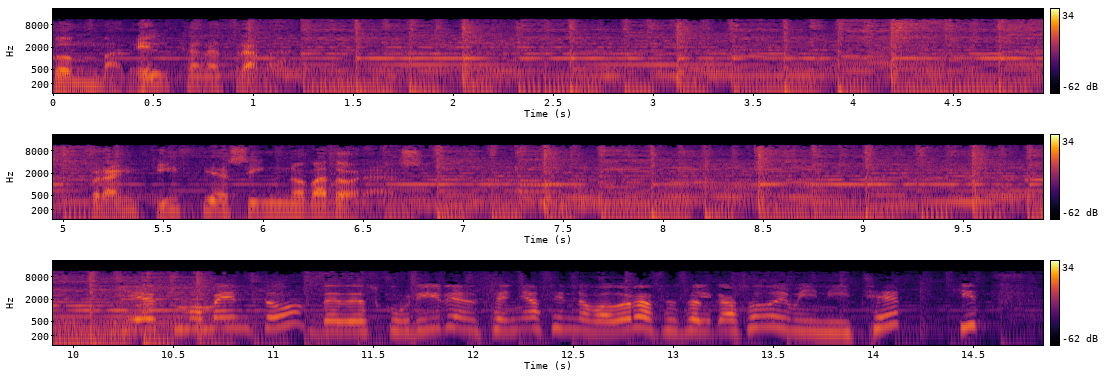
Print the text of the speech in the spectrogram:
con Mabel Calatrava. Franquicias innovadoras. Y es momento de descubrir enseñas innovadoras. Es el caso de Minichef Kids.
